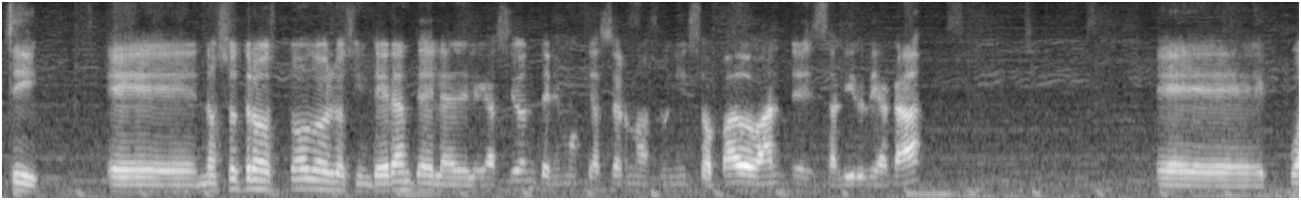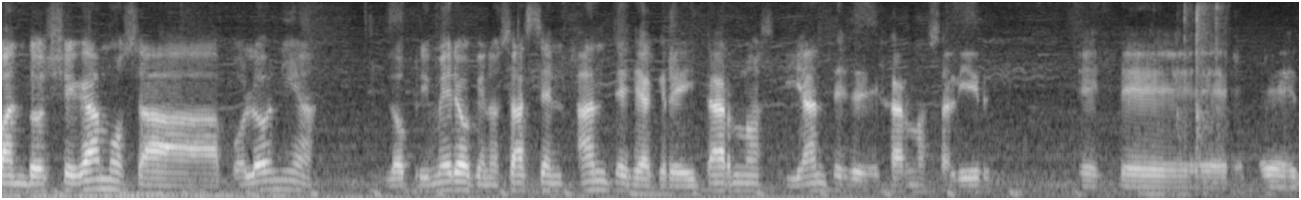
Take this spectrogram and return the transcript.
Sí, eh, nosotros todos los integrantes de la delegación tenemos que hacernos un hisopado antes de salir de acá eh, cuando llegamos a Polonia, lo primero que nos hacen antes de acreditarnos y antes de dejarnos salir, este, eh,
